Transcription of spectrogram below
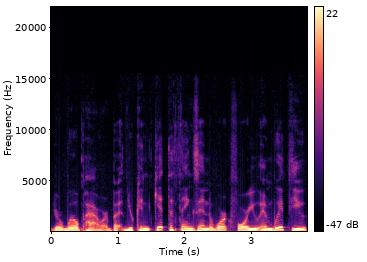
your willpower, but you can get the things in to work for you and with you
